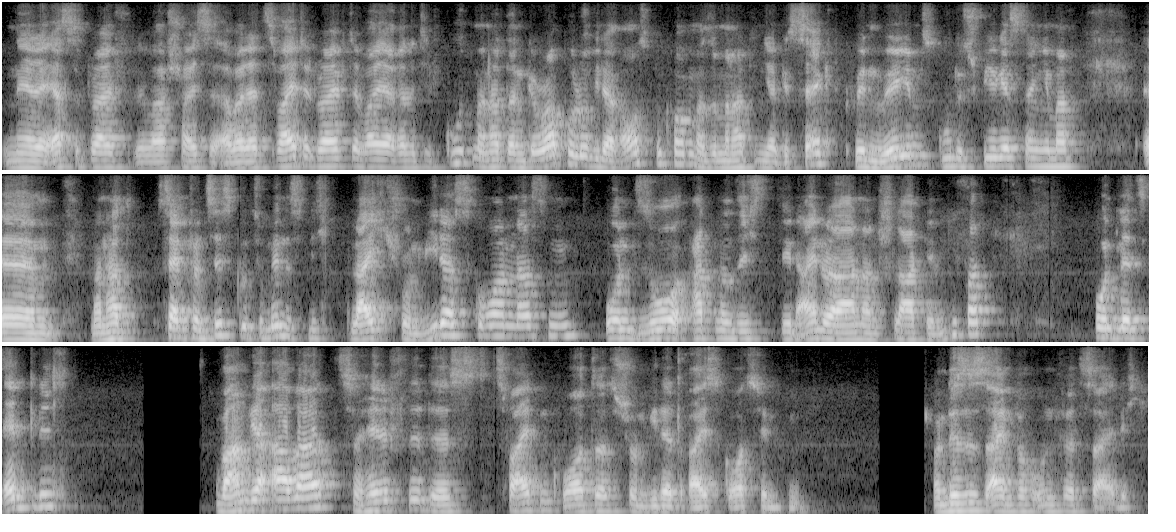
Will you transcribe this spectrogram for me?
ne, der erste Drive, der war scheiße, aber der zweite Drive, der war ja relativ gut. Man hat dann Garoppolo wieder rausbekommen, also man hat ihn ja gesackt. Quinn Williams, gutes Spiel gestern gemacht. Ähm, man hat San Francisco zumindest nicht gleich schon wieder scoren lassen und so hat man sich den einen oder anderen Schlag geliefert. Und letztendlich waren wir aber zur Hälfte des zweiten Quarters schon wieder drei Scores hinten. Und das ist einfach unverzeihlich.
